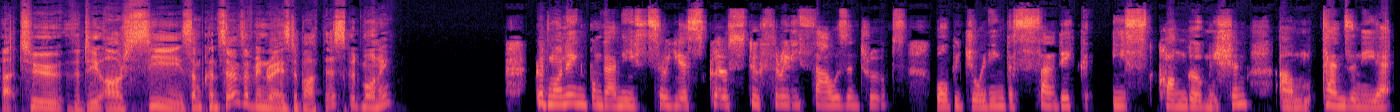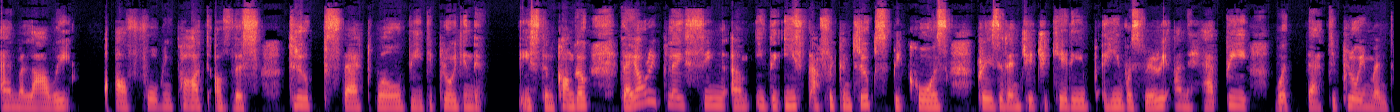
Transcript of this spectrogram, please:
uh, to the DRC. Some concerns have been raised about this. Good morning. Good morning, Bongani. So yes, close to 3,000 troops will be joining the SADC East Congo mission. Um, Tanzania and Malawi are forming part of this troops that will be deployed in the Eastern Congo. They are replacing um, the East African troops because President Tshisekedi, he was very unhappy with that deployment.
